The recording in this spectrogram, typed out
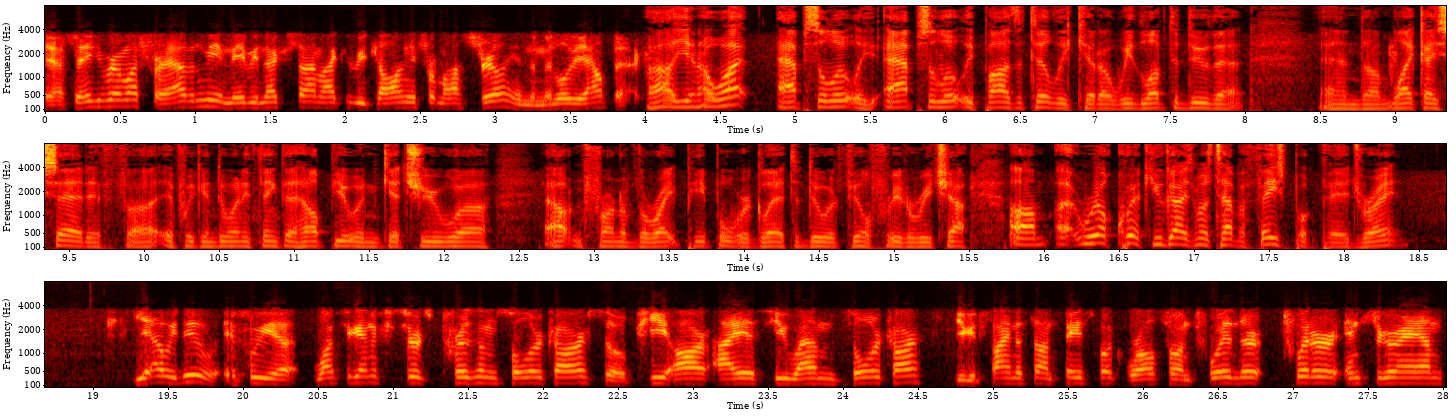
Yeah, thank you very much for having me. And maybe next time I could be calling you from Australia in the middle of the outback. Well, you know what? Absolutely, absolutely, positively, kiddo. We'd love to do that. And um, like I said, if uh, if we can do anything to help you and get you uh, out in front of the right people, we're glad to do it. Feel free to reach out. Um, uh, real quick, you guys must have a Facebook page, right? Yeah, we do. If we uh, once again, if you search Prisum Solar Car, so P R I S U M Solar Car, you can find us on Facebook. We're also on Twitter, Twitter, Instagram,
